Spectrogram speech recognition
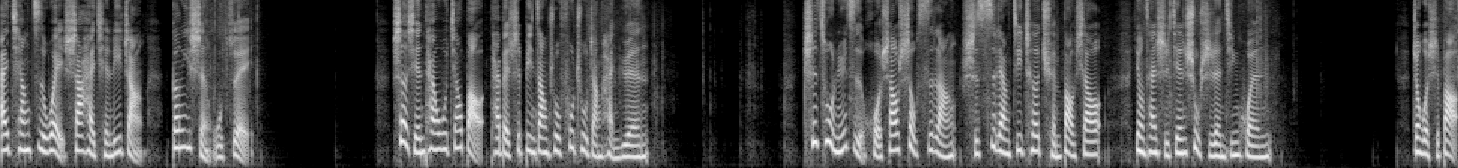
挨枪自卫，杀害前里长，更一审无罪。涉嫌贪污交保，台北市殡葬处副处长喊冤。吃醋女子火烧寿司郎，十四辆机车全报销，用餐时间数十人惊魂。中国时报：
